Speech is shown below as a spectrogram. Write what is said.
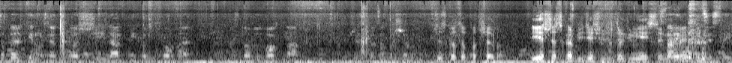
Sopelki różne długości, lampki choinkowe, zdoby w okna. Wszystko co potrzeba. wszystko co potrzeba. I jeszcze sklep gdzieś w drugim miejscu mamy. stoi.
